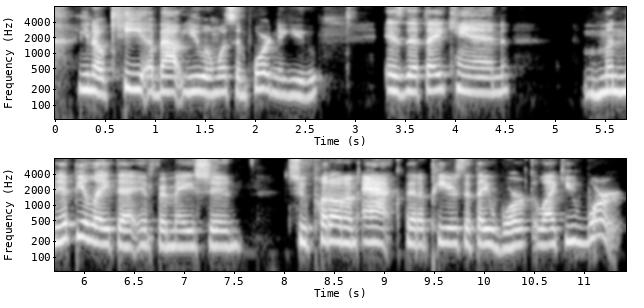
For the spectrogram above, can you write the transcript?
you know, key about you and what's important to you is that they can manipulate that information to put on an act that appears that they work like you work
